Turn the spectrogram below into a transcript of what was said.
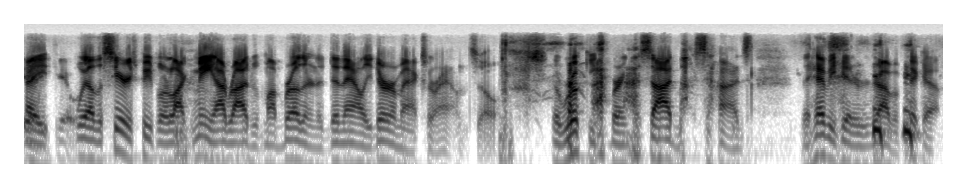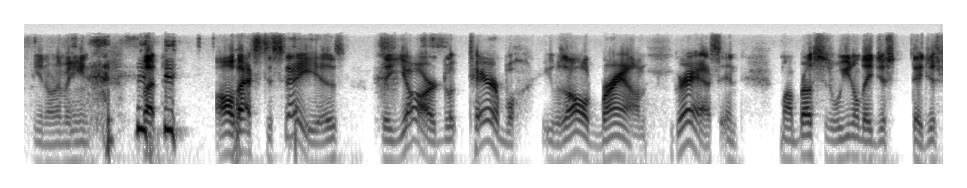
Yeah, Hey, can't walk. well, the serious people are like me. I ride with my brother in a Denali Duramax around. So the rookies bring the side by sides. The heavy hitters drive a pickup. You know what I mean? But all that's to say is the yard looked terrible. It was all brown grass, and my brother says, "Well, you know, they just they just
